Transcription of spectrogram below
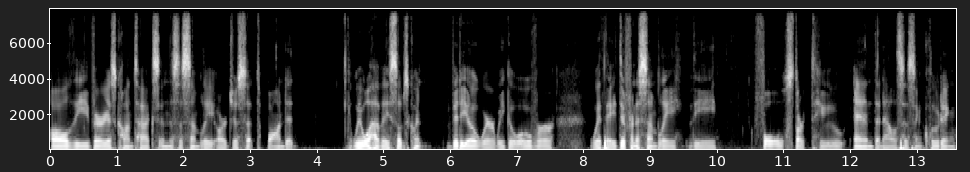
all the various contacts in this assembly are just set to bonded. We will have a subsequent video where we go over with a different assembly the full start to end analysis including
